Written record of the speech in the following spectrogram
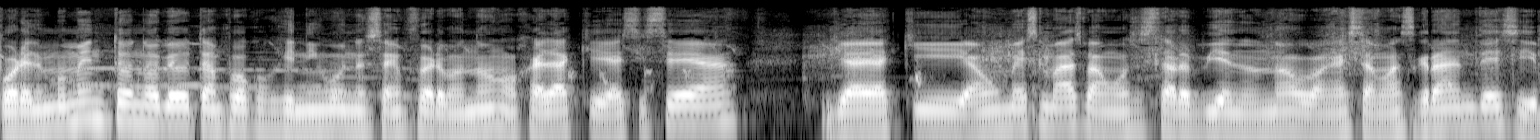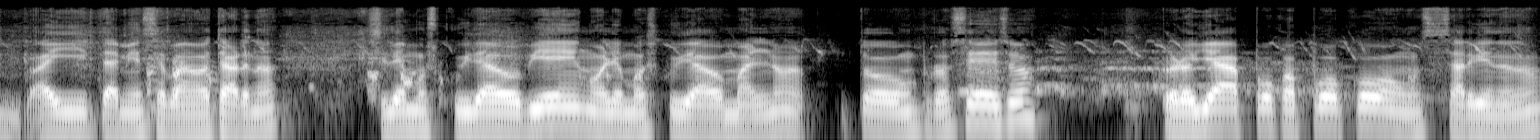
por el momento no veo tampoco que ninguno está enfermo, ¿no? Ojalá que así sea. Ya de aquí a un mes más vamos a estar viendo, ¿no? Van a estar más grandes y ahí también se va a notar, ¿no? Si le hemos cuidado bien o le hemos cuidado mal, ¿no? Todo un proceso, pero ya poco a poco vamos a estar viendo, ¿no?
